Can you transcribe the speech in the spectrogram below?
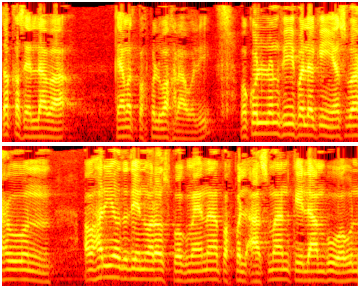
دقه سه الله وا قیامت په خپل وخت راولي وکلن فی فلک یسبحون او هر یو د دین ورځ پوګمنه په خپل اسمان کې لامبو وون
